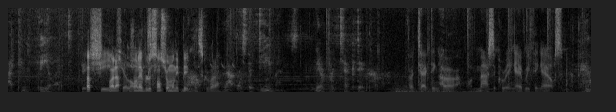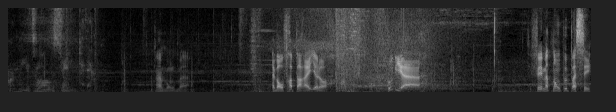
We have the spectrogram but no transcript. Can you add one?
I can feel it. Did Hop, voilà, j'enlève le sang sur mon épée parce que voilà. That was the demons. They're protecting her. Protecting her or massacring everything else. Ah bon, bah. Eh ben on fera pareil alors. Oudia C'est fait, maintenant on peut passer.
